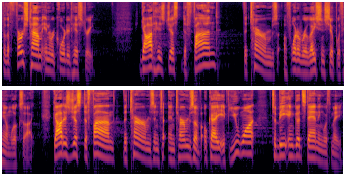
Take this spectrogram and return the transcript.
for the first time in recorded history, God has just defined the terms of what a relationship with Him looks like. God has just defined the terms in, t- in terms of, okay, if you want to be in good standing with me,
